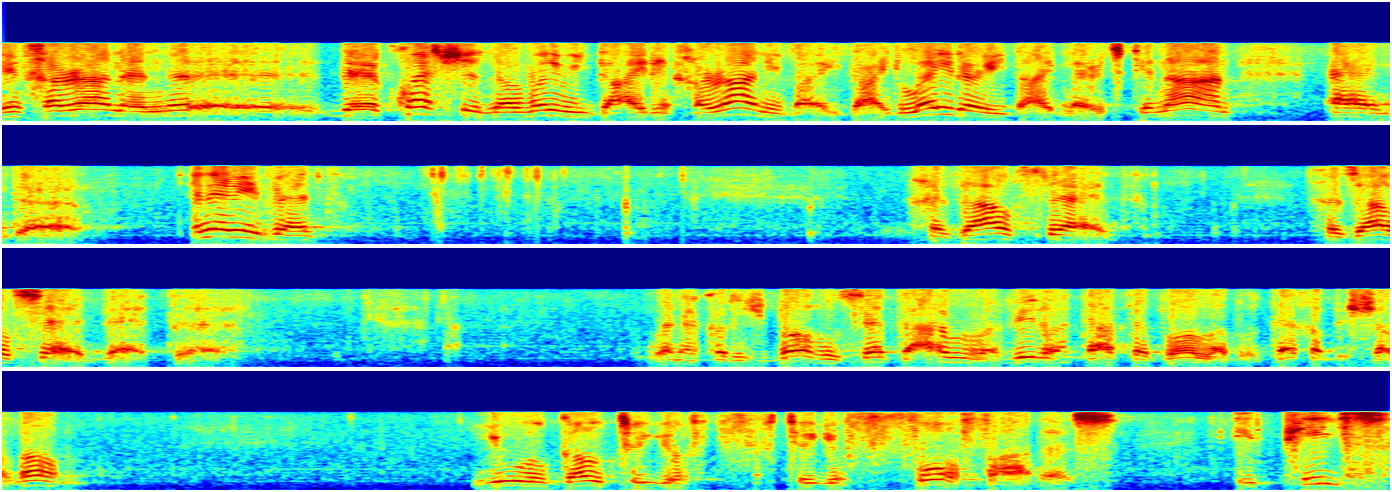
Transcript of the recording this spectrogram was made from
in Haran, and uh, there are questions on when he died in Haran. He died later, he died in Eretz Canaan, and uh, in any event, Chazal said, Chazal said that uh, when HaKadosh Baruch Hu said to Avram Avinu, Ata tavo lavotecha b'shalom, you will go to your to your forefathers in peace.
